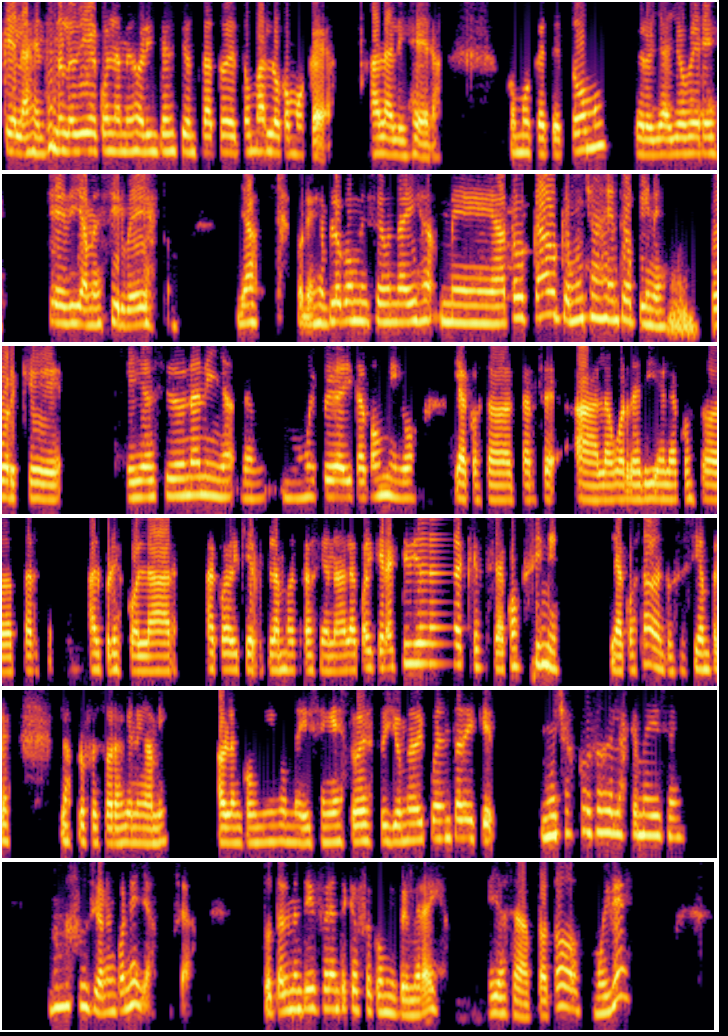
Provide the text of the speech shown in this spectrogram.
que la gente no lo diga con la mejor intención, trato de tomarlo como que a la ligera. Como que te tomo pero ya yo veré qué día me sirve esto. Ya, por ejemplo, con mi segunda hija me ha tocado que mucha gente opine, porque ella ha sido una niña muy pegadita conmigo, le ha costado adaptarse a la guardería, le ha costado adaptarse al preescolar, a cualquier plan vacacional, a cualquier actividad que sea con sí le ha. Entonces siempre las profesoras vienen a mí, hablan conmigo, me dicen esto, esto, y yo me doy cuenta de que muchas cosas de las que me dicen no me funcionan con ella. O sea, totalmente diferente que fue con mi primera hija. Ella se adaptó a todo muy bien,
